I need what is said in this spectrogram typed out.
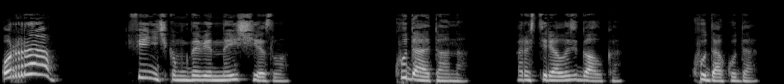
«Ура!» Фенечка мгновенно исчезла. «Куда это она?» — растерялась Галка. «Куда-куда?»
